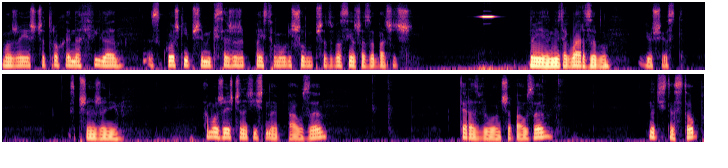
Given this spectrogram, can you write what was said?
Może jeszcze trochę na chwilę zgłośnie przy mikserze, żeby Państwo mogli szum przed wzmacniacza zobaczyć. No nie, nie tak bardzo, bo już jest sprzężenie. A może jeszcze nacisnę pauzę. Teraz wyłączę pauzę. Nacisnę stop.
